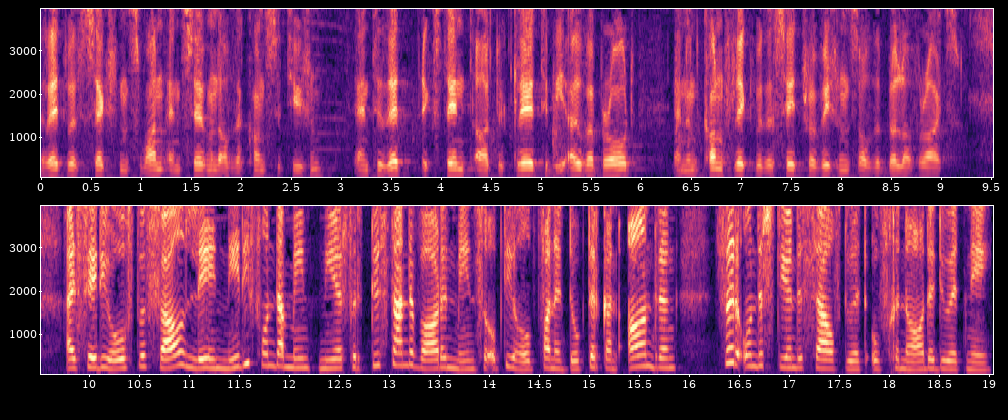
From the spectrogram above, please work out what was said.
read with sections 1 and 7 of the constitution and to that extent are declared to be overbroad and in conflict with the said provisions of the bill of rights Hy sê die hofbevel lê nie die fondament neer vir toestande waarin mense op die hulp van 'n dokter kan aandring vir ondersteunde selfdood of genadedood nie.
